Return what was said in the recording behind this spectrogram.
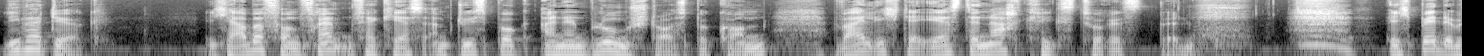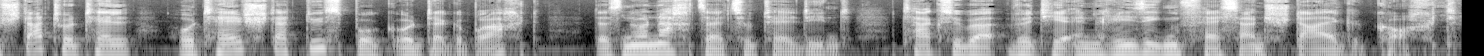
Lieber Dirk, ich habe vom Fremdenverkehrsamt Duisburg einen Blumenstrauß bekommen, weil ich der erste Nachkriegstourist bin. Ich bin im Stadthotel Hotel Stadt Duisburg untergebracht, das nur nachts als Hotel dient. Tagsüber wird hier in riesigen Fässern Stahl gekocht.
